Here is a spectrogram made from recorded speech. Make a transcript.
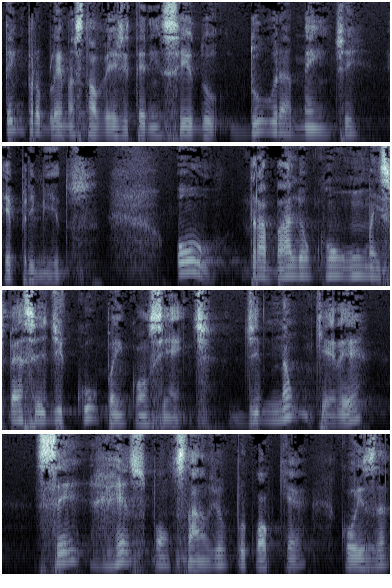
têm problemas talvez de terem sido duramente reprimidos, ou trabalham com uma espécie de culpa inconsciente, de não querer ser responsável por qualquer coisa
